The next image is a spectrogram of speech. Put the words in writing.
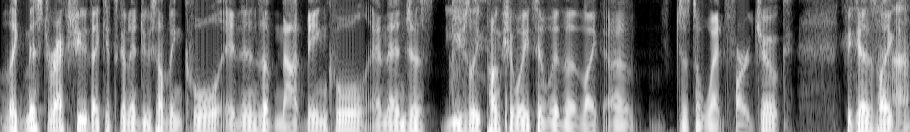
like misdirects you like it's going to do something cool it ends up not being cool and then just usually punctuates it with a like a just a wet fart joke because like Uh-huh.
